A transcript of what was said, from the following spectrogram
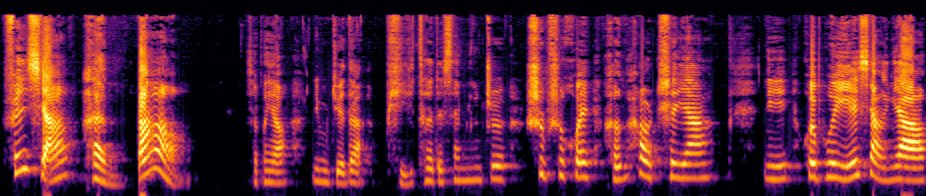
分享很棒。小朋友，你们觉得皮特的三明治是不是会很好吃呀？你会不会也想要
